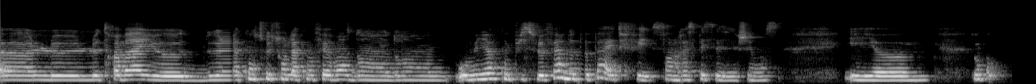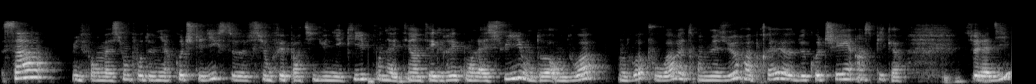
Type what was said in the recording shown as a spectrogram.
euh, le, travail euh, de la construction de la conférence dans, au meilleur qu'on puisse le faire ne peut pas être fait sans le respect de ces échéances. Et euh, donc ça, une formation pour devenir coach TEDx, si on fait partie d'une équipe, on a été intégré, qu'on la suit, on doit, on, doit, on doit pouvoir être en mesure après de coacher un speaker. Mhm. Cela dit,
